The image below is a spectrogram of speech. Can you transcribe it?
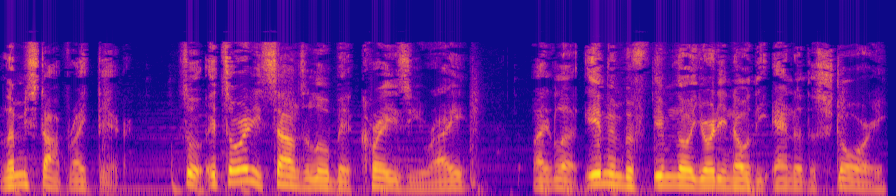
Let me stop right there. So it already sounds a little bit crazy, right? Like, look, even bef- even though you already know the end of the story,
